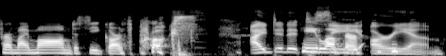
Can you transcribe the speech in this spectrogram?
for my mom to see Garth Brooks. I did it he to loved see her. REM.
